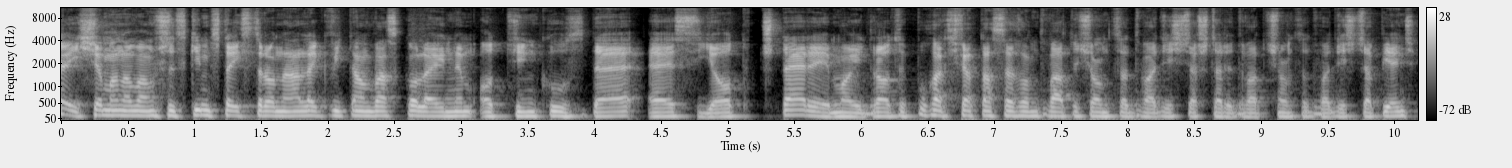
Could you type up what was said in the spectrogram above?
Hej, siemano wam wszystkim, z tej strony Alek, witam was w kolejnym odcinku z DSJ4, moi drodzy, Puchar Świata sezon 2024-2025,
